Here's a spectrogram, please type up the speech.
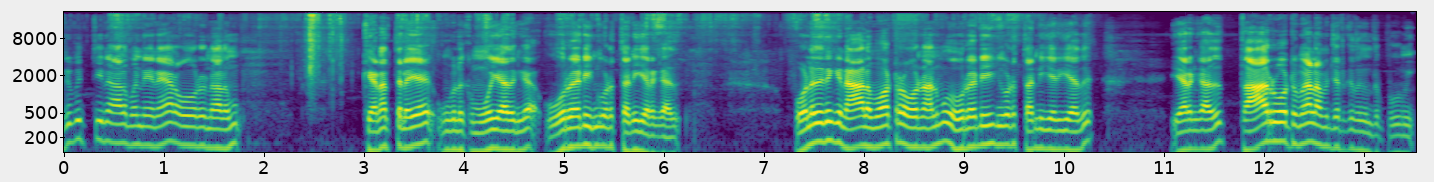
இருபத்தி நாலு மணி நேரம் ஒரு நாளும் கிணத்துலையே உங்களுக்கு மூயாதுங்க. ஒரு அடியும் கூட தண்ணி இறங்காது. பொழுதுனைக்கு நாலு மோட்டர் ஓடினாலும் ஒரு அடியும் கூட தண்ணி எரியாது. இறங்காது. தார் ரோட்டு மேலே அமைஞ்சிருக்குதுங்க இந்த பூமி.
